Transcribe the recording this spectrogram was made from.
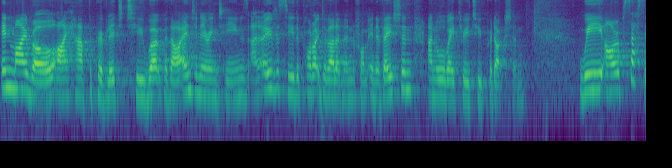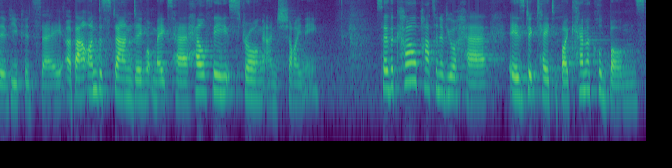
In my role, I have the privilege to work with our engineering teams and oversee the product development from innovation and all the way through to production. We are obsessive, you could say, about understanding what makes hair healthy, strong, and shiny. So the curl pattern of your hair is dictated by chemical bonds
